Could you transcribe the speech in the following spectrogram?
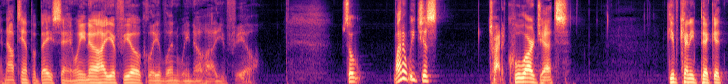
And now Tampa Bay saying, we know how you feel, Cleveland. We know how you feel. So why don't we just try to cool our jets, give Kenny Pickett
